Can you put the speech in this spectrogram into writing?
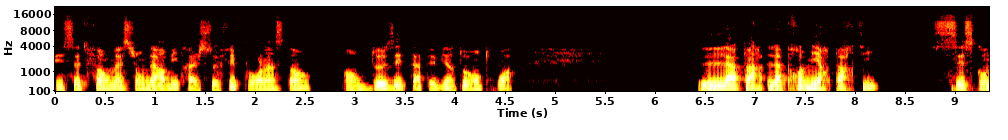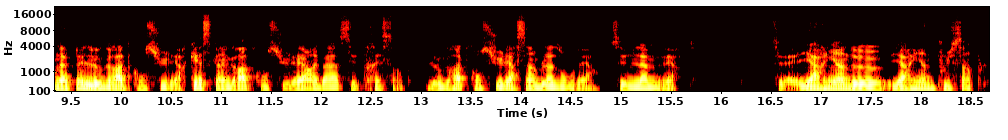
Et cette formation d'arbitre, elle se fait pour l'instant en deux étapes et bientôt en trois. La, première partie, c'est ce qu'on appelle le grade consulaire. Qu'est-ce qu'un grade consulaire? Eh ben, c'est très simple. Le grade consulaire, c'est un blason vert, c'est une lame verte. Il n'y a, rien de, a rien de plus simple.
